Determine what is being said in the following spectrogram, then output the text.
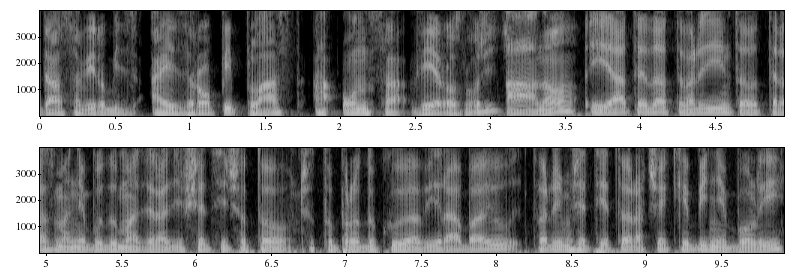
dá sa vyrobiť aj z ropy plast a on sa vie rozložiť? Áno, ja teda tvrdím, to teraz ma nebudú mať radi všetci, čo to, čo to produkujú a vyrábajú, tvrdím, že tieto radšej keby neboli,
